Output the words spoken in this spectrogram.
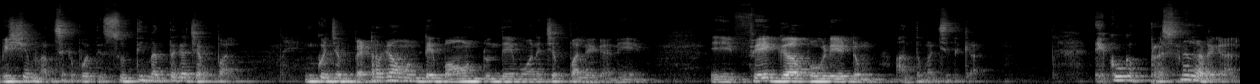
విషయం నచ్చకపోతే శుద్ధి మెత్తగా చెప్పాలి. ఇంకొంచెం బెటర్గా ఉంటే బాగుంటుందేమో అని చెప్పాలే కానీ ఈ ఫేక్గా పొగిడేయటం అంత మంచిది కాదు. ఎక్కువగా ప్రశ్నలు అడగాలి.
